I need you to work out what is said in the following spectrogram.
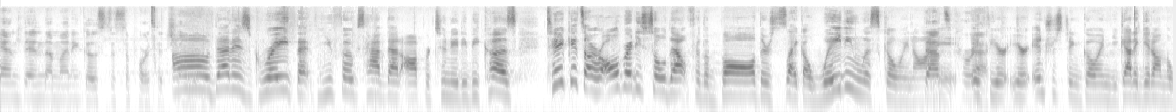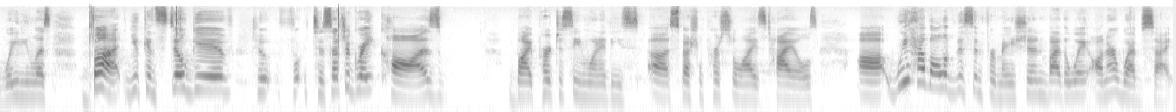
and then the money goes to support the children. Oh, that is great that you folks have that opportunity because tickets are already sold out for the ball. There's like a waiting list going on. That's correct. If you're, you're interested in going, you got to get on the waiting list. But you can still give to, for, to such a great cause by purchasing one of these uh, special personalized tiles. Uh, we have all of this information, by the way, on our website.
